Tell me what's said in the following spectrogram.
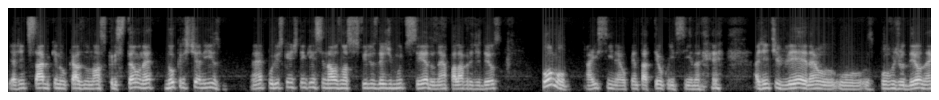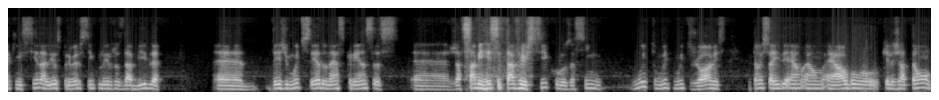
E a gente sabe que no caso do nosso cristão, né, no cristianismo, né, por isso que a gente tem que ensinar os nossos filhos desde muito cedo, né, a palavra de Deus, como aí sim, né, o Pentateuco ensina, né, a gente vê né, o, o, o, povo judeu né, que ensina ali os primeiros cinco livros da Bíblia é, desde muito cedo, né, as crianças é, já sabem recitar versículos assim, muito, muito, muito jovens. Então isso aí é, é, um, é algo que eles já estão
